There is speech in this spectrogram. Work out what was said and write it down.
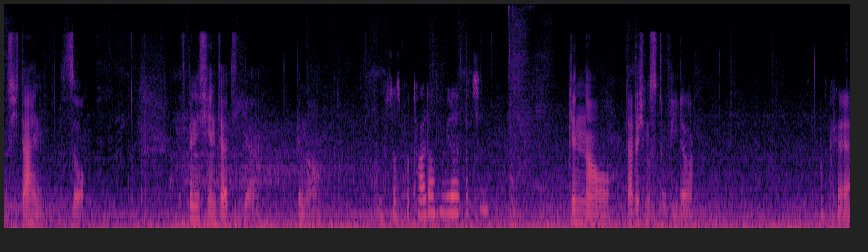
Muss ich dahin? So. Jetzt bin ich hinter dir. Genau. Dann muss das Portal da unten wieder setzen. Genau. Dadurch musst du wieder. Okay.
